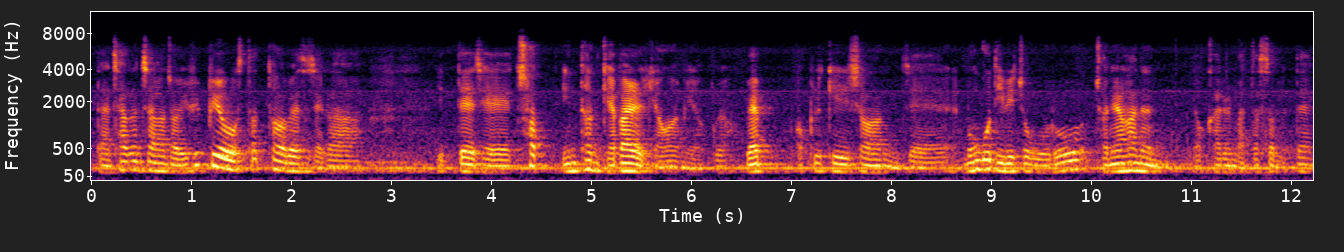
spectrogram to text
일단 차근차근 저희 BPO 스타트업에서 제가 이때 제 첫 인턴 개발 경험이었고요. web application 이제 MongoDB 쪽으로 전향하는 역할을 맡았었는데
